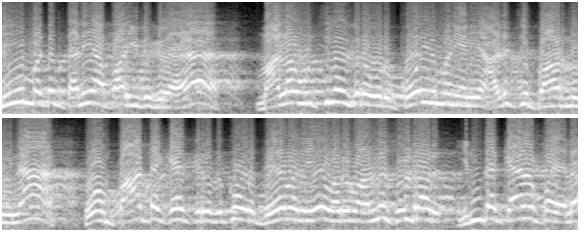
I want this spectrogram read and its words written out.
நீ மட்டும் தனியா பாடிக்கிட்டு இருக்கிற? மலை உச்சில இருக்கிற ஒரு கோயில் மணியை நீ அடிச்சு பாடுனீங்கன்னா உன் பாட்டை கேட்கறதுக்கு ஒரு தேவதையே வருவான்னு சொல்றாரு. இந்த கேனப்பையில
